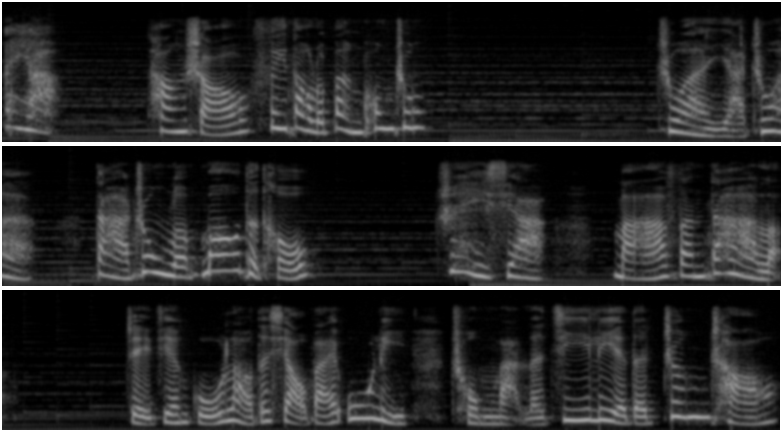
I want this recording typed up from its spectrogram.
哎呀，汤勺飞到了半空中，转呀转，打中了猫的头。这下麻烦大了，这间古老的小白屋里充满了激烈的争吵、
